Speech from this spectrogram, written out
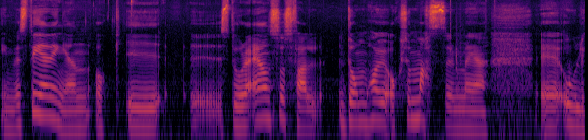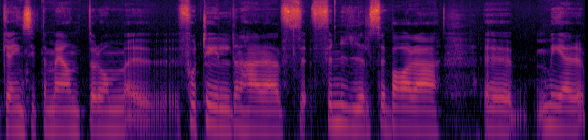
investeringen. Och I Stora Ensos fall de har ju också massor med eh, olika incitament och de eh, får till den här eh, förnyelsebara eh, mer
